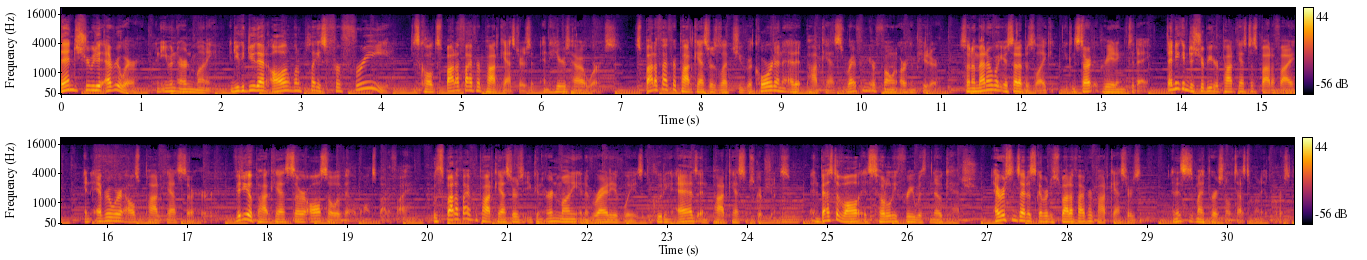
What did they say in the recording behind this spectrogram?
then distribute it everywhere and even earn money. And you can do that all in one place for free. It's called Spotify for Podcasters, and here's how it works. Spotify for Podcasters lets you record and edit podcasts right from your phone or computer. So no matter what your setup is like, you can start creating today. Then you can distribute your podcast to Spotify and everywhere else podcasts are heard. Video podcasts are also available on Spotify. With Spotify for Podcasters, you can earn money in a variety of ways, including ads and podcast subscriptions. And best of all, it's totally free with no catch. Ever since I discovered Spotify for Podcasters, and this is my personal testimony, of course,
